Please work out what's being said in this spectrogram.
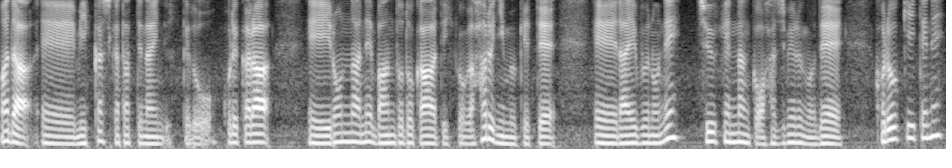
まだ、えー3日しか経ってないんですけど、これから、えーいろんなね、バンドとかアーティストが春に向けて、えーライブのね、抽選なんかを始めるので、これを聞いてね、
